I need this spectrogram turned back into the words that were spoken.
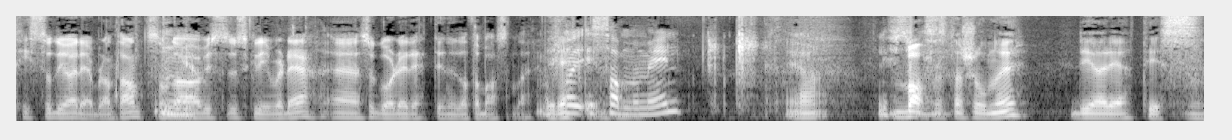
tiss og diaré, blant annet. Som da, hvis du skriver det, eh, så går det rett inn i databasen der. For I samme mail. Ja. Basestasjoner, diaré, tiss.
